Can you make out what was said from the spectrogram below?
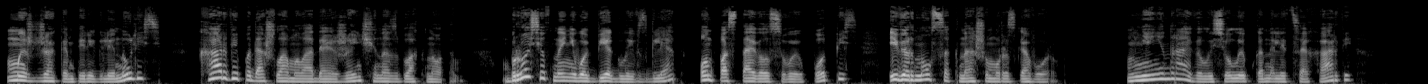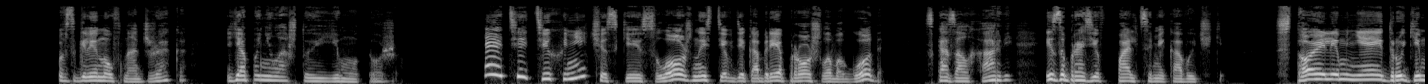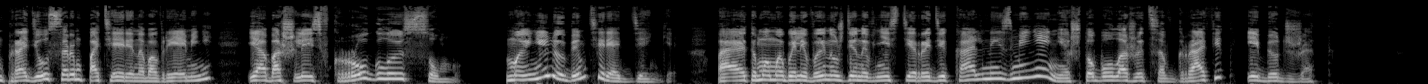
Мы с Джеком переглянулись. К Харви подошла молодая женщина с блокнотом. Бросив на него беглый взгляд, он поставил свою подпись и вернулся к нашему разговору. Мне не нравилась улыбка на лице Харви. Взглянув на Джека, я поняла, что и ему тоже. «Эти технические сложности в декабре прошлого года», — сказал Харви, изобразив пальцами кавычки, «стоили мне и другим продюсерам потерянного времени и обошлись в круглую сумму. Мы не любим терять деньги, поэтому мы были вынуждены внести радикальные изменения, чтобы уложиться в график и бюджет.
